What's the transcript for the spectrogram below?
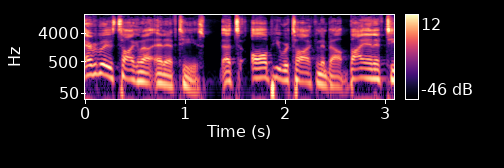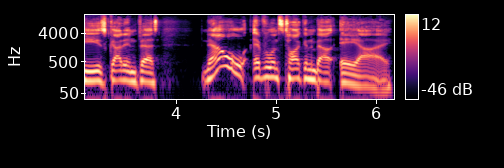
everybody was talking about NFTs. That's all people were talking about. Buy NFTs, got to invest. now everyone's talking about AI.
